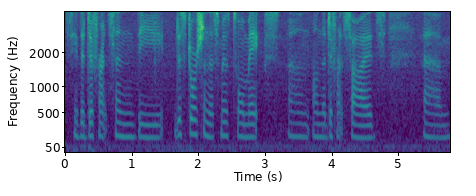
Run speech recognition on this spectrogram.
See the difference in the distortion the smooth tool makes um, on the different sides. Um,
